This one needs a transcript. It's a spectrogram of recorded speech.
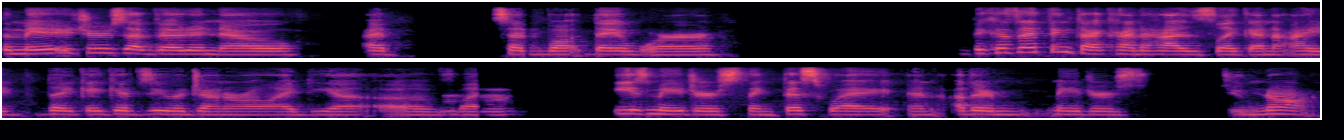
the majors that voted no. I said what they were because I think that kind of has like an I like it gives you a general idea of like Mhm. these majors think this way and other majors do not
